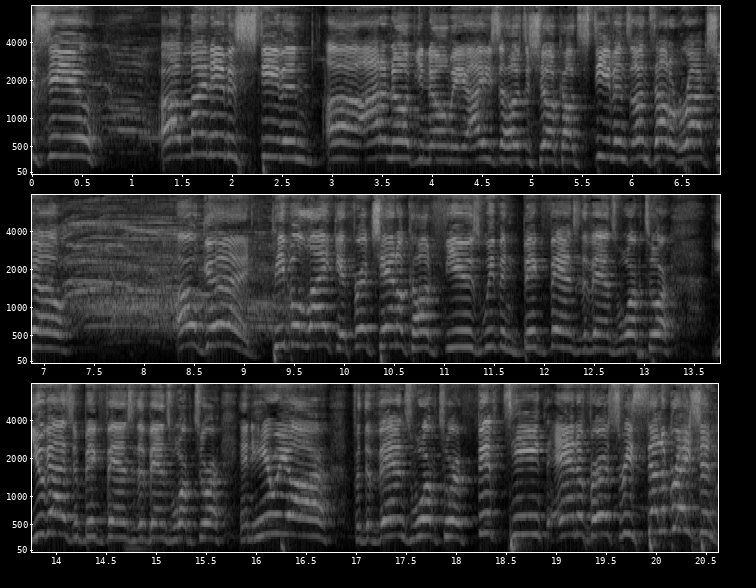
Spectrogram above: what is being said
To see you. Uh, my name is Steven. Uh, I don't know if you know me. I used to host a show called Steven's Untitled Rock Show. Oh, good. People like it. For a channel called Fuse, we've been big fans of the Vans Warped Tour. You guys are big fans of the Vans Warped Tour, and here we are for the Vans Warped Tour 15th anniversary celebration.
